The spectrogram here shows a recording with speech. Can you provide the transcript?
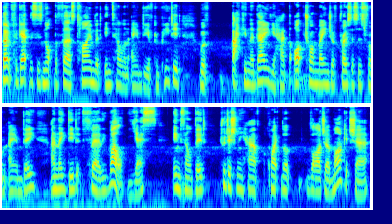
Don't forget, this is not the first time that Intel and AMD have competed. With back in the day, you had the Opteron range of processors from AMD, and they did fairly well. Yes, Intel did traditionally have quite the larger market share,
